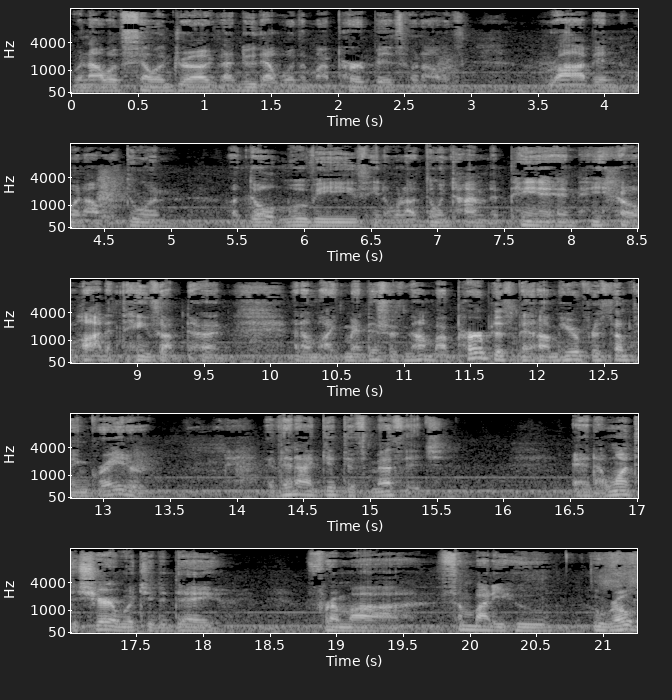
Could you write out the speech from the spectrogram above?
When I was selling drugs, I knew that wasn't my purpose. When I was robbing, when I was doing adult movies, you know, when I was doing time in the pen, you know, a lot of things I've done. And I'm like, man, this is not my purpose, man. I'm here for something greater. And then I get this message. And I want to share it with you today from uh, somebody who, who wrote,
